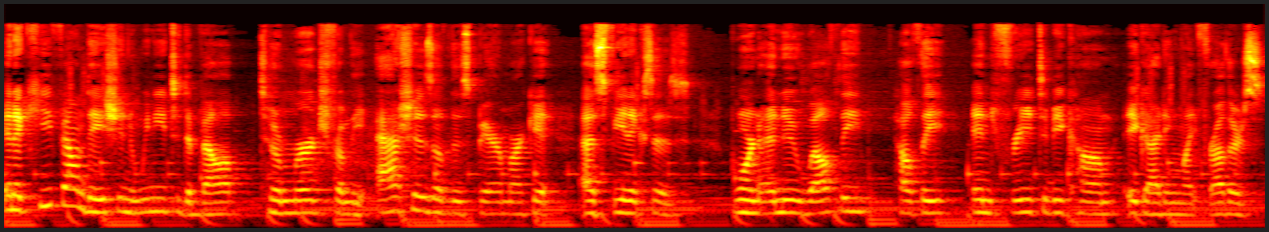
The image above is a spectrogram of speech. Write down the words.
and a key foundation we need to develop to emerge from the ashes of this bear market as phoenixes, born anew wealthy, healthy, and free to become a guiding light for others.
